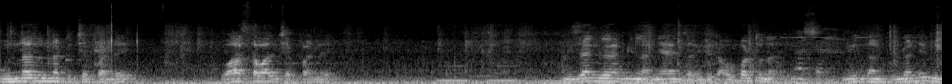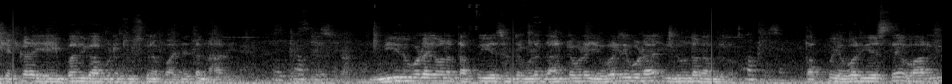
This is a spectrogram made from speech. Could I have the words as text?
ఉన్నది ఉన్నట్టు చెప్పండి. వాస్తవాలు చెప్పండి. నిజంగా ఇలా అన్యాయం జరిగేది అవపడుతున్నది. మీరు దానికి ఉండండి. మీకు ఎక్కడ ఏ ఇబ్బంది కాకుండా చూసుకునే బాధ్యత నాది. మీరు కూడా ఏమైనా తప్పు చేసి ఉంటే కూడా దాంట్లో కూడా ఎవరిది కూడా ఇది ఉండదు అందులో. Okay sir. తప్పు ఎవరు చేస్తే వారిని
